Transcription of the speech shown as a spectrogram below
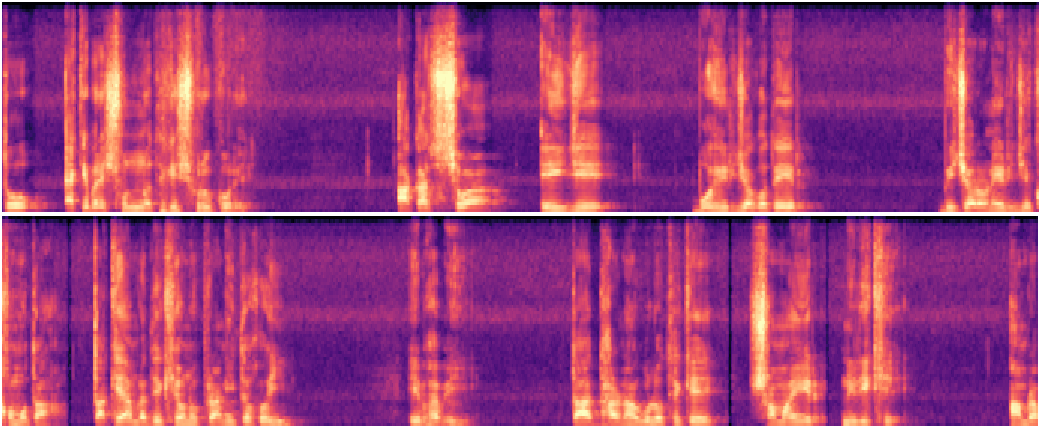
তো একেবারে শূন্য থেকে শুরু করে আকাশ ছোঁয়া এই যে বহির্জগতের বিচরণের যে ক্ষমতা, তাকে আমরা দেখে অনুপ্রাণিত হই। এভাবেই তার ধারণাগুলো থেকে সময়ের নিরিখে আমরা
